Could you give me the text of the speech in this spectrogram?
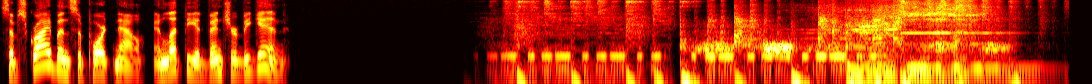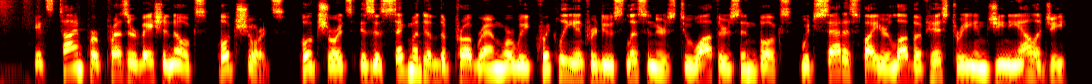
Subscribe and support now and let the adventure begin. It's time for Preservation Oaks Book Shorts. Book Shorts is a segment of the program where we quickly introduce listeners to authors and books which satisfy your love of history and genealogy,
